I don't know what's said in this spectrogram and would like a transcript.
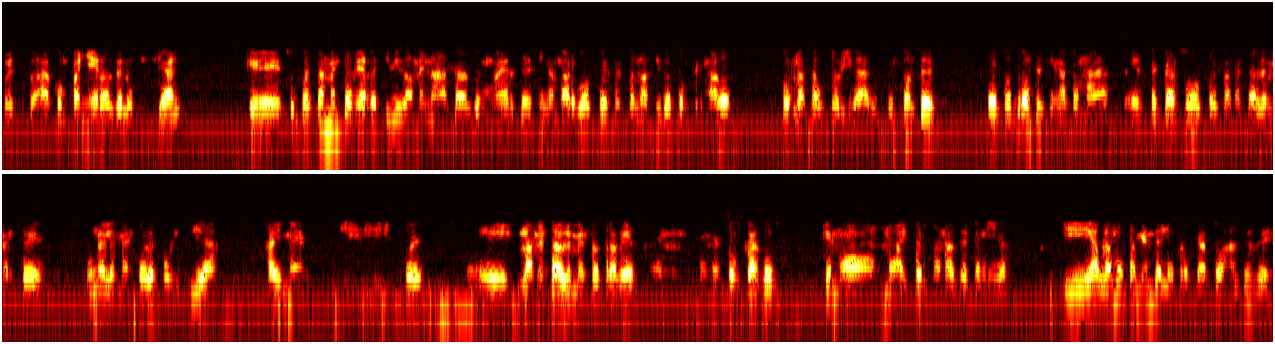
pues, a compañeros del oficial que supuestamente había recibido amenazas de muerte, sin embargo, pues esto no ha sido confirmado por las autoridades. Entonces, pues otro asesinato más, este caso pues lamentablemente un elemento de policía, Jaime, y pues eh, lamentablemente otra vez en, estos casos que no, no hay personas detenidas. Y hablamos también del otro caso, antes de,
